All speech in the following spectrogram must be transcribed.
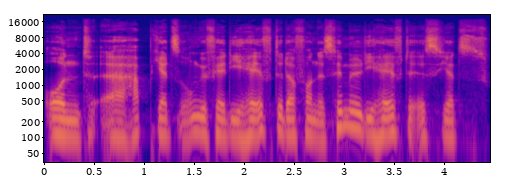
und äh, habe jetzt ungefähr die Hälfte davon ist Himmel, die Hälfte ist jetzt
